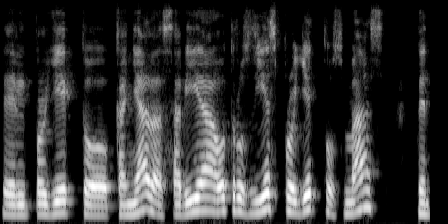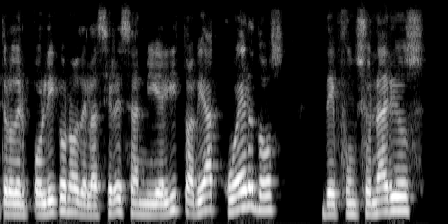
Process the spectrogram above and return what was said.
el proyecto Cañadas, había otros 10 proyectos más dentro del polígono de la Sierra de San Miguelito, había acuerdos de funcionarios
